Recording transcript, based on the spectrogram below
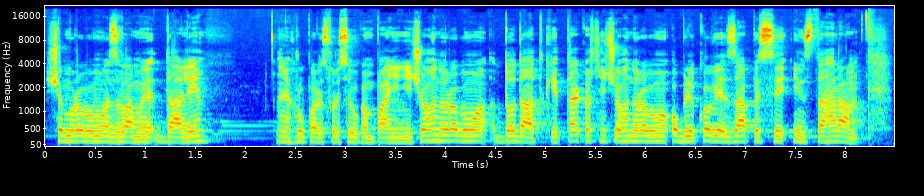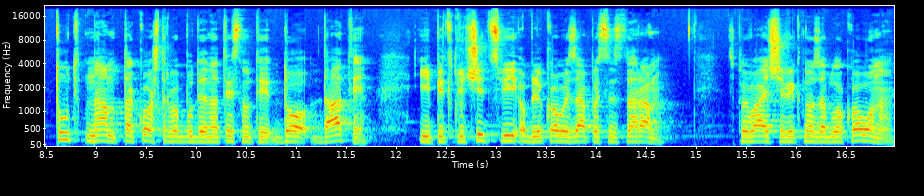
що ми робимо з вами далі? Е, Група ресурсів у компанії нічого не робимо. Додатки також нічого не робимо. Облікові записи Instagram. Тут нам також треба буде натиснути Додати і підключити свій обліковий запис Instagram. Спливаюче вікно заблоковано.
